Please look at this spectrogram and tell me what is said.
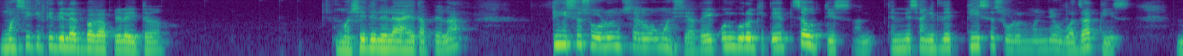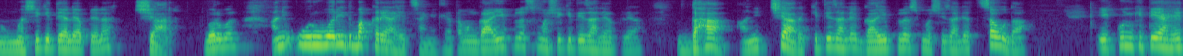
म्हशी किती दिल्यात बघा आपल्याला इथं? म्हशी दिलेल्या आहेत आपल्याला तीस सोडून सर्व म्हशी. आता एकूण गुरं किती आहेत? चौतीस. आणि त्यांनी सांगितले तीस सोडून म्हणजे वजा तीस. मग म्हशी किती आल्या आपल्याला? चार. बरोबर? आणि उर्वरित बकऱ्या आहेत सांगितल्या. आता मग गाई प्लस म्हशी किती झाल्या आपल्या? दहा आणि चार. किती झाले? गाई प्लस म्हशी झाल्या चौदा. एकूण किती आहेत?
